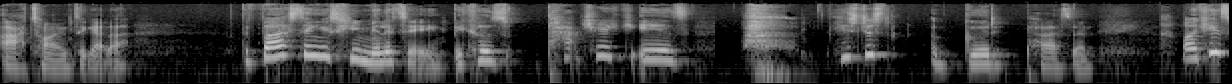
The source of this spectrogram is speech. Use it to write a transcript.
our time together. The first thing is humility because Patrick is, he's just a good person. Like he's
